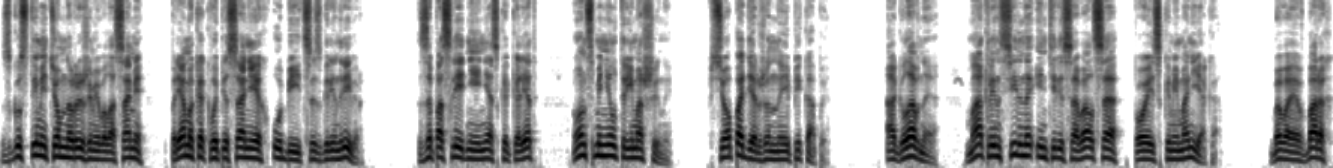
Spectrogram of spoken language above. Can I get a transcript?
с густыми темно-рыжими волосами, прямо как в описаниях убийцы с Гринривер. За последние несколько лет он сменил три машины, все подержанные пикапы. А главное, Маклин сильно интересовался поисками маньяка. Бывая в барах,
